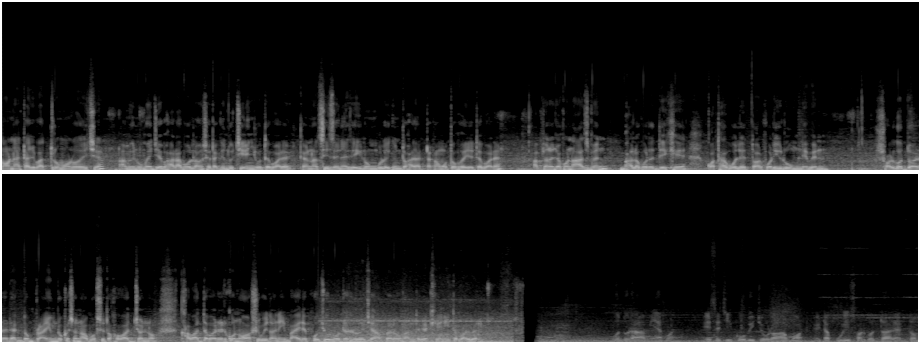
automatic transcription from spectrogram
নন অ্যাটাচ বাথরুমও রয়েছে। আমি রুমে যে ভাড়া বললাম, সেটা কিন্তু চেঞ্জ হতে পারে। কেননা সিজনে এই রুমগুলো কিন্তু হাজার টাকা মতো হয়ে যেতে পারে। আপনারা যখন আসবেন, ভালো করে দেখে কথা বলে তারপরেই রুম নেবেন। স্বর্গদ্বারের একদম প্রাইম লোকেশনে অবস্থিত হওয়ার জন্য খাবার দাবারের কোনো অসুবিধা নেই। বাইরে প্রচুর হোটেল রয়েছে, আপনারা ওখান থেকে খেয়ে নিতে পারবেন। বন্ধুরা, আমি এখন এসেছি কবি চৌরাহা মঠ। এটা পুরী স্বর্গদ্বার একদম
